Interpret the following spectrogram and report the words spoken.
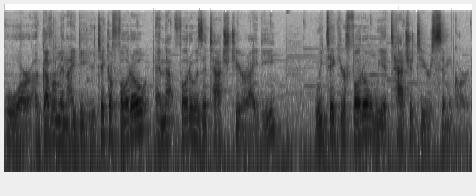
or a government ID. You take a photo and that photo is attached to your ID. We take your photo and we attach it to your SIM card.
